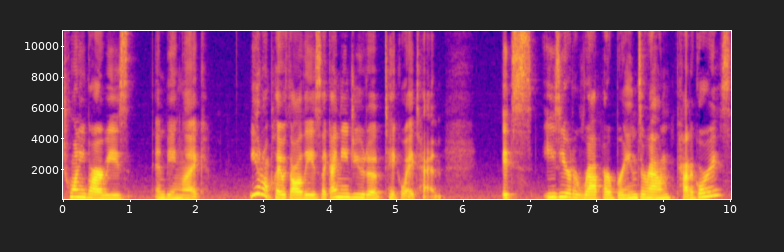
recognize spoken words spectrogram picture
20 Barbies and being like, you don't play with all these. Like I need you to take away 10. It's easier to wrap our brains around categories.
